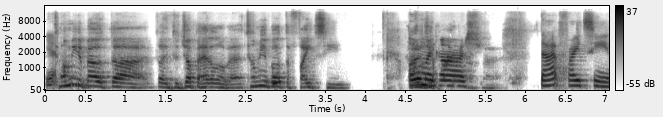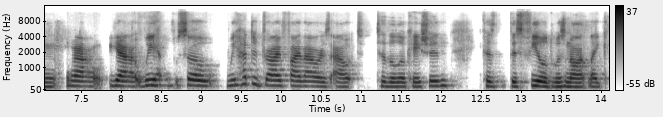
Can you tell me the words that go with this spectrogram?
yeah. Tell me about the like to jump ahead a little bit. Tell me about the fight scene. How oh my gosh. That? that fight scene. Wow. Yeah, we so we had to drive 5 hours out to the location because this field was not like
